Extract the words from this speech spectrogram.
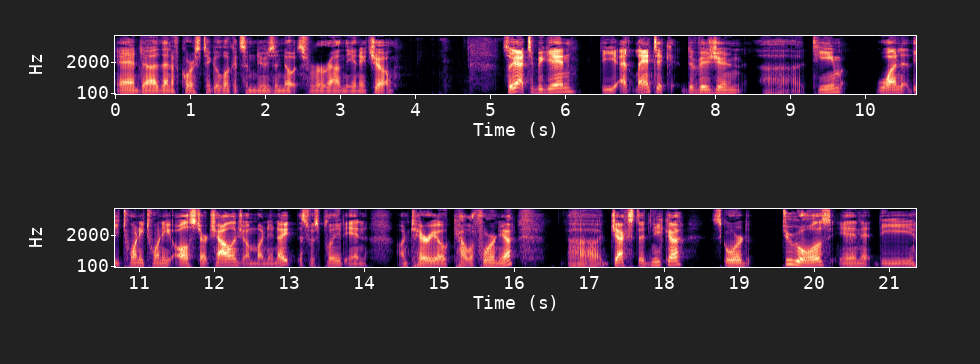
And uh, then, of course, take a look at some news and notes from around the NHL. So, yeah, to begin, the Atlantic Division uh, team won the 2020 All Star Challenge on Monday night. This was played in Ontario, California. Uh, Jack Studnicka scored two goals in the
